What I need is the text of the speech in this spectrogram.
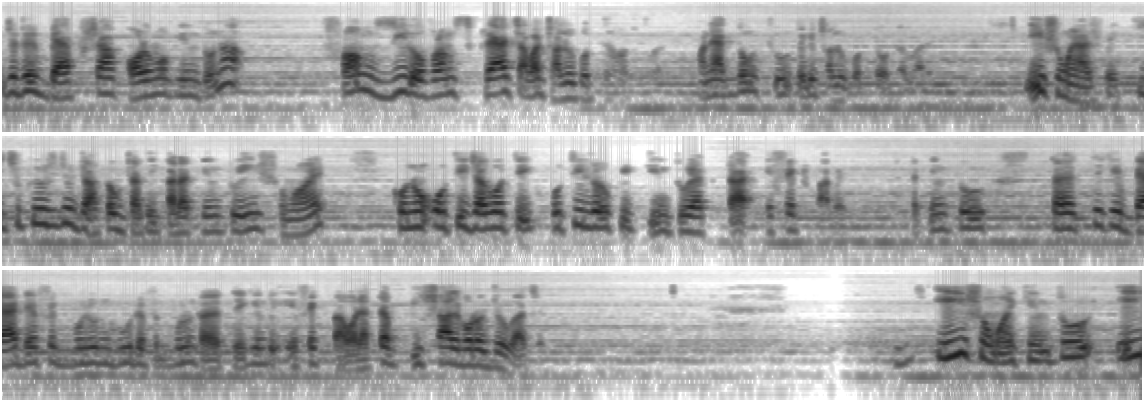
যাদের ব্যবসা, কর্ম কিন্তু না ফ্রম জিরো ফ্রম স্ক্র্যাচ আবার চালু করতে হতে পারে মানে একদম শুরু থেকে চালু করতে হতে পারে। এই সময় আসবে। কিছু কিছু জাতক, জাতিকারা কিন্তু এই সময় কোনো অতি জাগতিক অতিলৌকিক কিন্তু একটা এফেক্ট পাবে। এটা কিন্তু তাদের থেকে ব্যাড এফেক্ট বলুন গুড এফেক্ট বলুন, তাদের থেকে কিন্তু এফেক্ট পাওয়ার একটা বিশাল বড় যোগ আছে। এই সময় কিন্তু এই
